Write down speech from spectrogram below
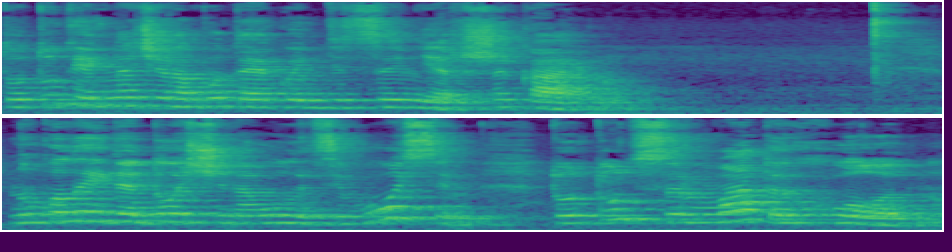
то тут як наче працює кондиціонер, шикарно. Ну, коли йде дощ на вулиці 8, то тут сирувато і холодно.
